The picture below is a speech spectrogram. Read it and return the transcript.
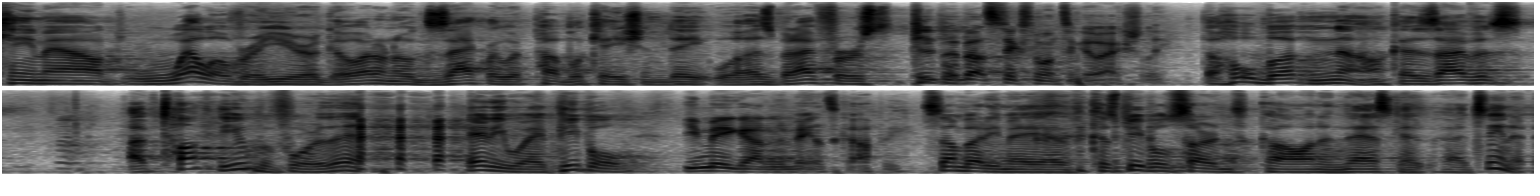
came out well over a year ago. I don't know exactly what publication date was, but I first people About six months ago, actually. the whole book. No, because I was. I've talked to you before then. anyway, people You may have got an advance copy. somebody may have because people started calling and asking if I'd seen it,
